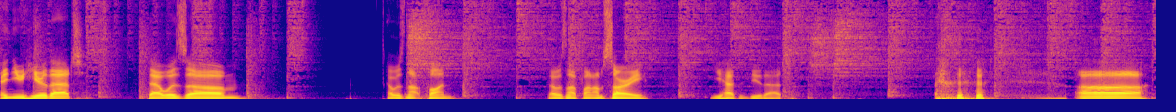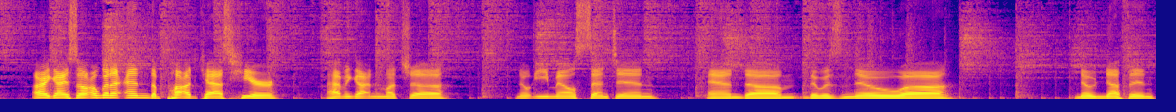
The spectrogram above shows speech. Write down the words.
and you hear that, that was um that was not fun. That was not fun. I'm sorry. You had to do that. Uh, all right, guys. So I'm gonna end the podcast here. I haven't gotten much, uh, no emails sent in, and um, there was no, uh, no nothing.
